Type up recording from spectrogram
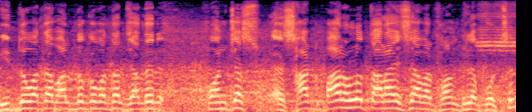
বৃদ্ধ ভাতা বার্ধক্য ভাতার যাদের পঞ্চাশ ষাট পার হলো, তারা এসে আবার ফর্ম ফিল করছেন।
